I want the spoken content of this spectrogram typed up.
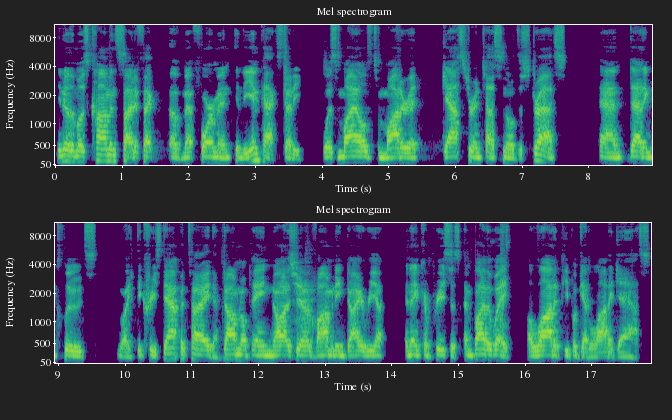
You know, the most common side effect of metformin in the impact study was mild to moderate gastrointestinal distress. And that includes like decreased appetite, abdominal pain, nausea, vomiting, diarrhea, and then compresses. And by the way, a lot of people get a lot of gas.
